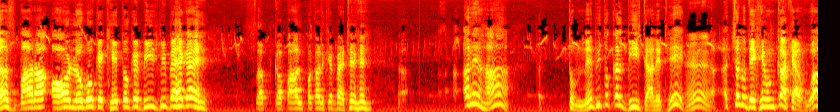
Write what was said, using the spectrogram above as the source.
दस बारह और लोगों के खेतों के बीज भी बह गए। सब कपाल पकड़ के बैठे हैं। अरे हाँ तुमने भी तो कल बीज डाले थे। हाँ। चलो देखें उनका क्या हुआ।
